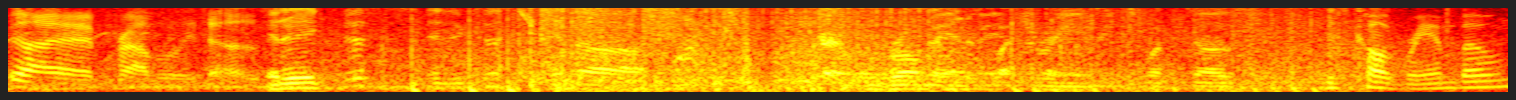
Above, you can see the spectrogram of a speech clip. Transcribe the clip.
Uh, it probably does. It exists. It exists in uh, romance, what dreams is what it does. It's called Rambo.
